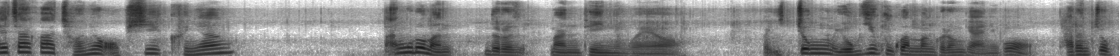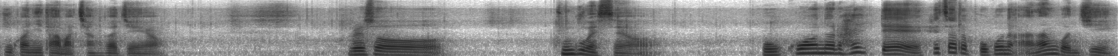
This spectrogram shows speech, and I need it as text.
해자가 전혀 없이 그냥 땅으로 만들어만 돼 있는 거예요. 이쪽 여기 구간만 그런 게 아니고 다른 쪽 구간이 다 마찬가지예요. 그래서 궁금했어요. 복원을 할 때 해자를 복원을 안 한 건지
